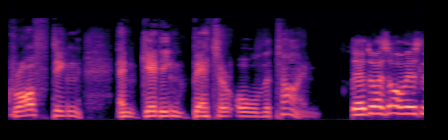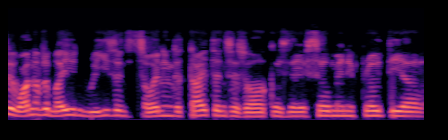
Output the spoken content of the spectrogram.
grafting and getting better all the time. That was obviously one of the main reasons joining the Titans as well, because there are so many Protea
